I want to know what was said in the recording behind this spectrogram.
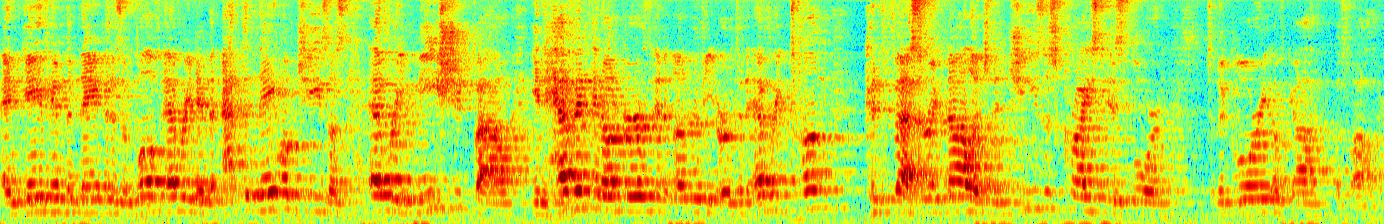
and gave him the name that is above every name, that at the name of Jesus, every knee should bow in heaven and on earth and under the earth, and every tongue confess or acknowledge that Jesus Christ is Lord to the glory of God the Father.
